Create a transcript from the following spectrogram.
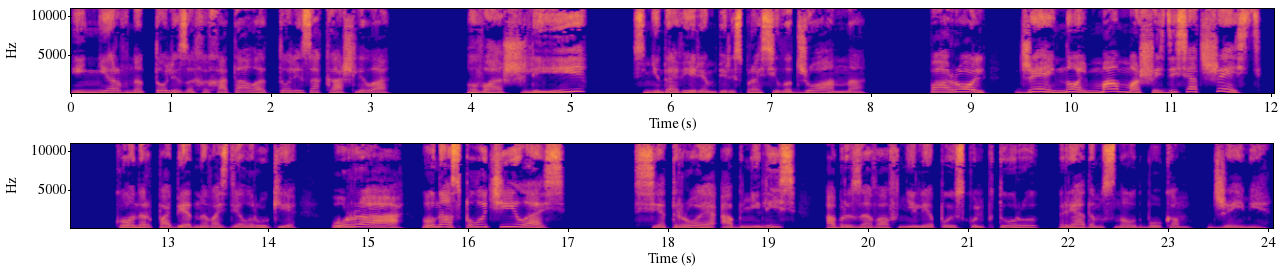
и нервно то ли захохотала, то ли закашляла. «Вошли?» — с недоверием переспросила Джоанна. «Пароль Джей-0 Мамма 66!» Конор победно воздел руки. «Ура! У нас получилось!» Все трое обнялись, образовав нелепую скульптуру рядом с ноутбуком Джейми.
